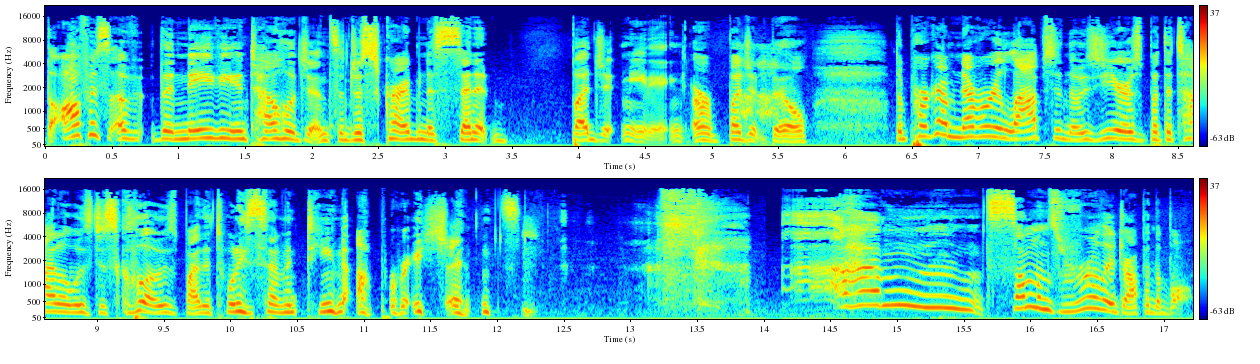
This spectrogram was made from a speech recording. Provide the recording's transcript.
the Office of the Navy Intelligence and described in a Senate budget meeting or budget bill. The program never elapsed in those years, but the title was disclosed by the 2017 operations. um, someone's really dropping the ball.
